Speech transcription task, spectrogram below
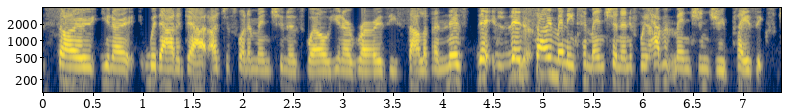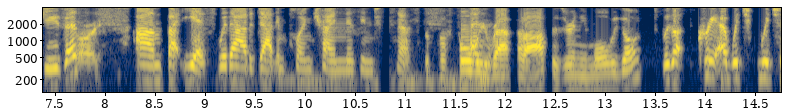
so you know, without a doubt, I just want to mention as well, you know, Rosie Sullivan. There's there, there's so many to mention, and if we haven't mentioned you, please excuse us. Um, but yes, without a doubt, employing trainers into business. But before we wrap it up, is there any more we got? We got crea- which which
